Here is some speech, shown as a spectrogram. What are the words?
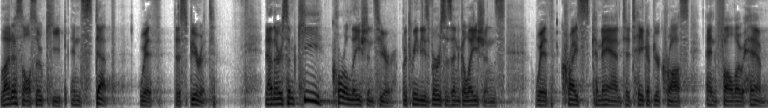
let us also keep in step with the Spirit. Now, there are some key correlations here between these verses in Galatians with Christ's command to take up your cross and follow him.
